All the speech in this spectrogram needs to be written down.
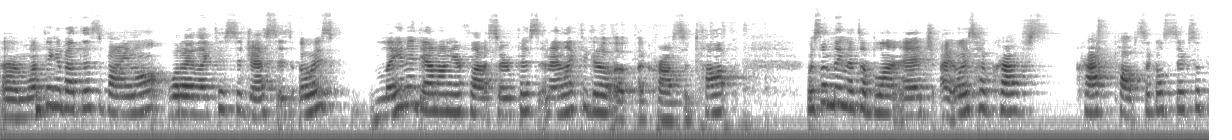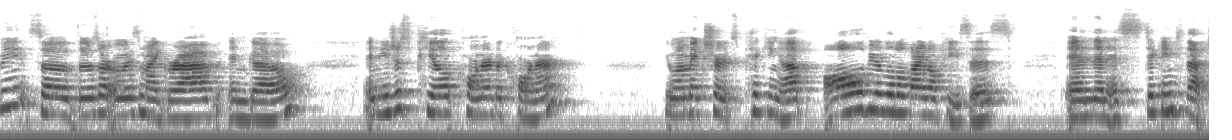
Um, one thing about this vinyl, what I like to suggest is always laying it down on your flat surface and I like to go across the top with something that's a blunt edge. I always have crafts, craft popsicle sticks with me, so those are always my grab and go and you just peel corner to corner. You wanna make sure it's picking up all of your little vinyl pieces and then it's sticking to that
